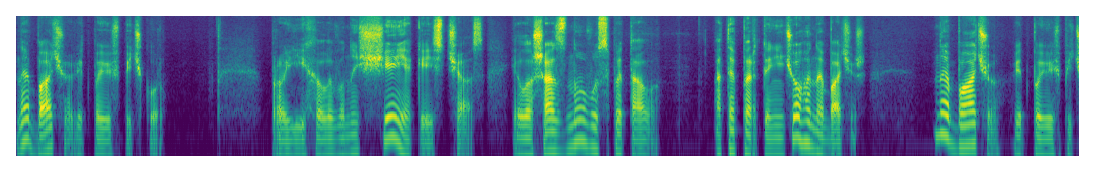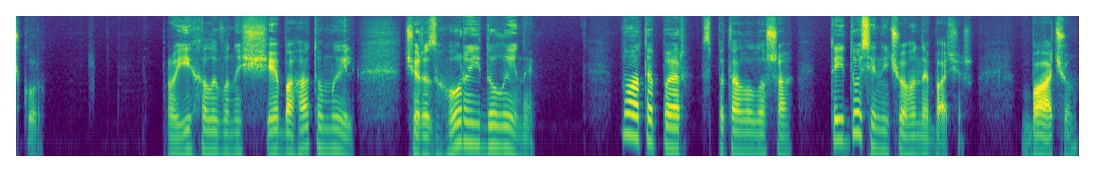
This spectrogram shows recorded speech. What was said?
Не бачу, відповів Пічкур. Проїхали вони ще якийсь час, і лоша знову спитало А тепер ти нічого не бачиш? Не бачу, відповів Пічкур. Проїхали вони ще багато миль через гори й долини. Ну, а тепер? спитала лоша, ти й досі нічого не бачиш? Бачу,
